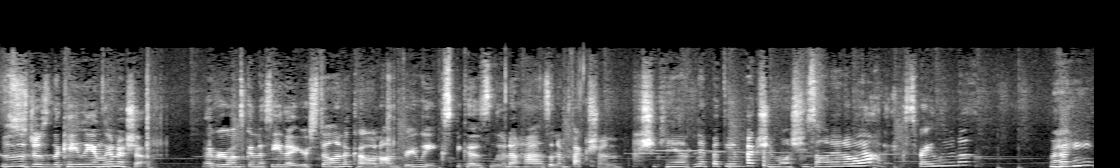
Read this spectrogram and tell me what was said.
This is just the Kayleigh and Luna show. Everyone's gonna see that you're still in a cone on three weeks because Luna has an infection. She can't nip at the infection while she's on antibiotics, right Luna? Right?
